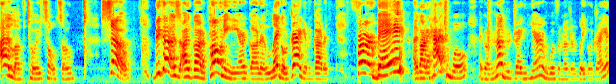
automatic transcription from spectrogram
I love toys also. So, because I got a pony here, I got a Lego dragon, I got a Furby, I got a Hatchimal, I got another dragon here with another Lego dragon.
